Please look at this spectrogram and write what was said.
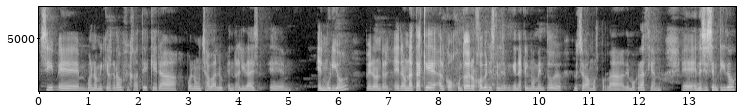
Sí, eh, bueno, Miquel Grau, fíjate que era bueno, un chaval, en realidad es, eh, él murió, pero era un ataque al conjunto de los jóvenes que en aquel momento luchábamos por la democracia. Eh, en ese sentido,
